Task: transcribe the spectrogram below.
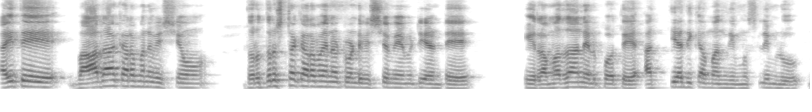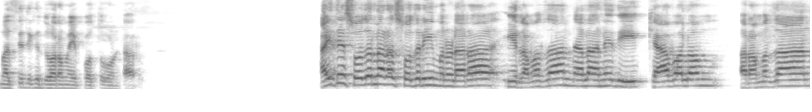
అయితే బాధాకరమైన విషయం దురదృష్టకరమైనటువంటి విషయం ఏమిటి అంటే ఈ రమదాన్ వెళ్ళిపోతే అత్యధిక మంది ముస్లింలు మసీదుకి దూరం అయిపోతూ ఉంటారు. అయితే సోదరులారా సోదరీమనులారా ఈ రమజాన్ నెల అనేది కేవలం రమజాన్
